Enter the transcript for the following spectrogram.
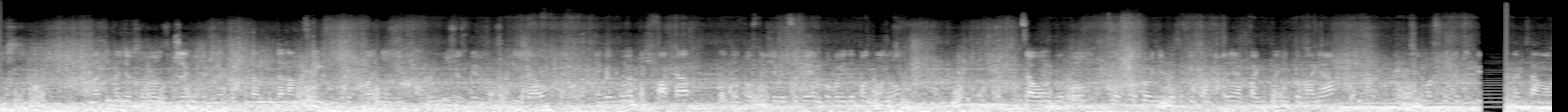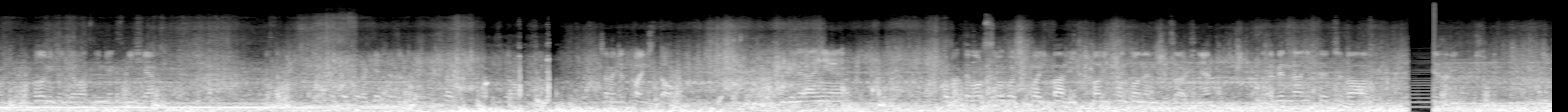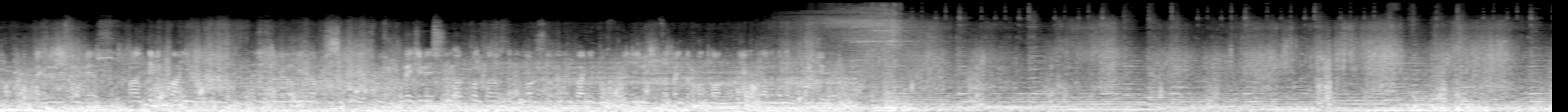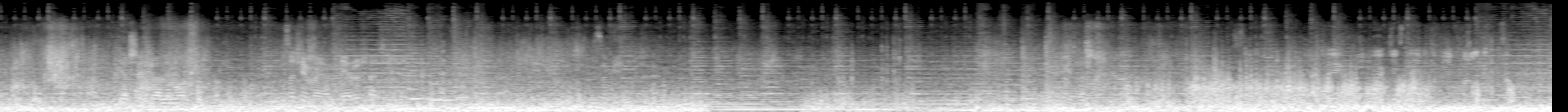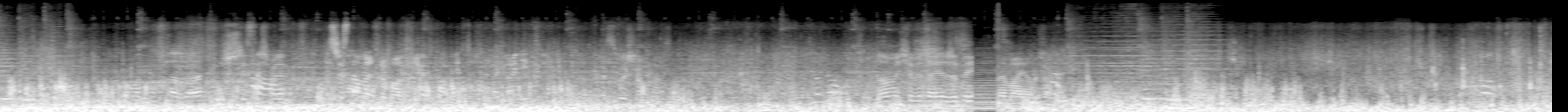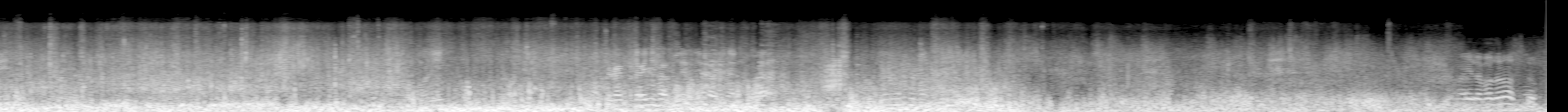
z. Mati będzie obserwował z brzegu, da, da nam się zbliżał. Jakby był jakiś fuck up, no to po prostu się wycofujemy powoli do pontonu. Całą grupą, na spokojnie, bez jakiejś tam krzyczenia, pani- panikowania. Jak się mocno się tak samo. Podobnie to działa z nim jak z misiem. Rakietę, żeby trzeba będzie odpalić to. Generalnie chyba te morsy mogą się bawić, bawić pontonem czy coś, nie? No to generalnie wtedy trzeba tymi kłami zrobią jedno Będziemy szli od pontonu w stronę morsów, ewentualnie po prostu będziemy się cofać do pontonu? I one będą podchodziły. Jennifer się nie robi na siłę. No ile wodorostów?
